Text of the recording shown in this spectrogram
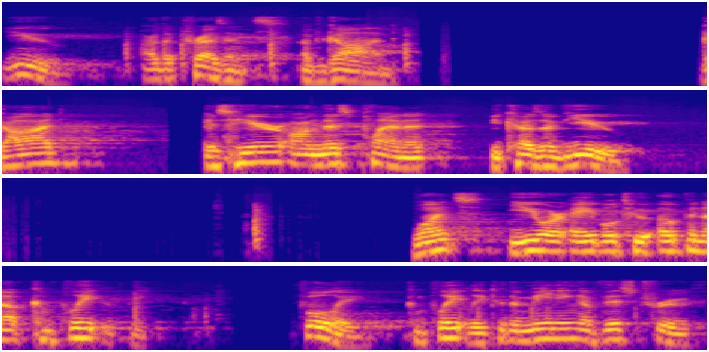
You are the presence of God. God is here on this planet because of you. Once you are able to open up completely, fully, completely to the meaning of this truth,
